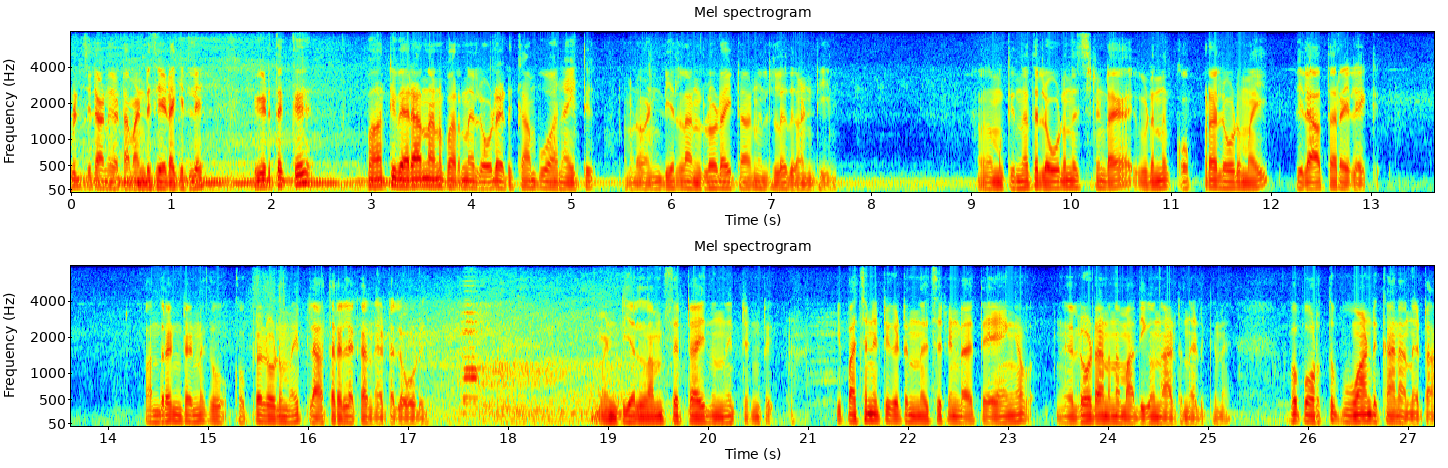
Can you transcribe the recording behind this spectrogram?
ബ്രിഡ്ജിലാണ് കേട്ടോ വണ്ടി സൈഡാക്കിയിട്ടില്ലേ ഇവിടത്തേക്ക് പാർട്ടി വരാമെന്നാണ് പറഞ്ഞത്. ലോഡ് എടുക്കാൻ പോകാനായിട്ട് നമ്മുടെ വണ്ടിയെല്ലാം അൺലോഡായിട്ടാണ് ഉള്ളത് വണ്ടിയിൽ. അപ്പോൾ നമുക്ക് ഇന്നത്തെ ലോഡെന്ന് വെച്ചിട്ടുണ്ടായാൽ ഇവിടുന്ന് കൊപ്ര ലോഡുമായി പിലാത്തറയിലേക്ക് പന്ത്രണ്ട് ടണ്ണ് കൊപ്ര ലോഡുമായി പ്ലാത്തറിലേക്കാണ് കേട്ടോ ലോഡ്. വണ്ടിയെല്ലാം സെറ്റായി നിന്നിട്ടുണ്ട്. ഈ പച്ചനെറ്റ് കെട്ടുന്ന വെച്ചിട്ടുണ്ടായ തേങ്ങ ലോഡാണ് നമ്മൾ അധികം നാട്ടിൽ നിന്ന് എടുക്കുന്നത്. അപ്പോൾ പുറത്ത് പോവാണ്ടിരിക്കാനാണ് കേട്ടോ.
